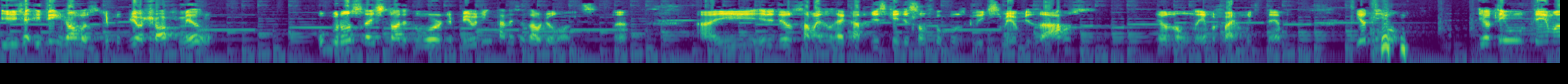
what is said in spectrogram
E, e tem jogos tipo Bioshock mesmo. O grosso da história do world building tá nesses audiologs, né? Aí ele deu só mais um recado, disse que a edição ficou com uns glitches meio bizarros. Eu não lembro, faz muito tempo. E eu tenho. eu tenho um tema,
